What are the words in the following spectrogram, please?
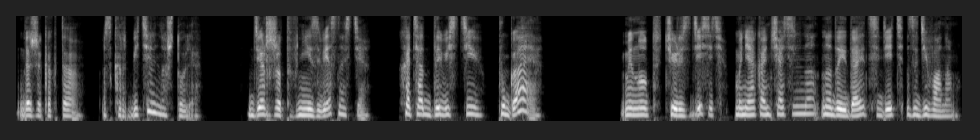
Даже как-то оскорбительно, что ли. Держат в неизвестности, хотят довести, пугая. Минут через десять мне окончательно надоедает сидеть за диваном.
